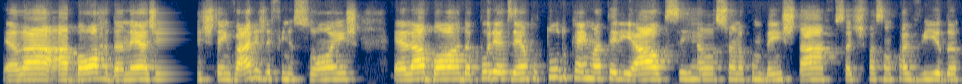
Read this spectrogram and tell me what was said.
ela aborda, né, a gente tem várias definições, ela aborda, por exemplo, tudo que é imaterial, que se relaciona com bem-estar, com satisfação com a vida,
